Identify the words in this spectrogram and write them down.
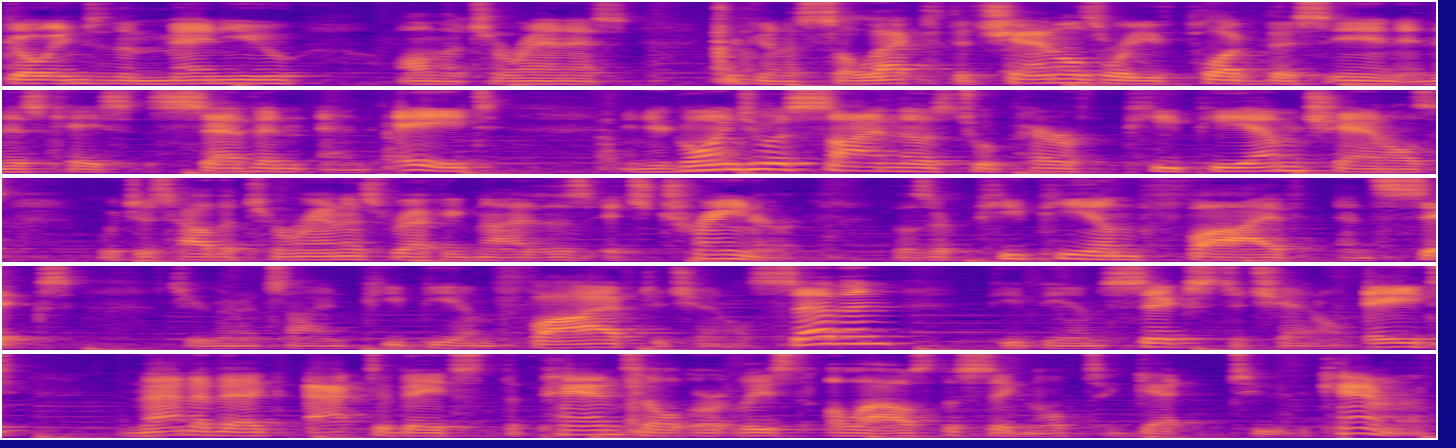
go into the menu on the Taranis, you're gonna select the channels where you've plugged this in, in this case seven and eight, and you're going to assign those to a pair of PPM channels, which is how the Taranis recognizes its trainer. Those are PPM 5 and 6. So you're going to assign PPM 5 to channel 7, PPM 6 to channel 8, and that activates the pan tilt, or at least allows the signal to get to the camera.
